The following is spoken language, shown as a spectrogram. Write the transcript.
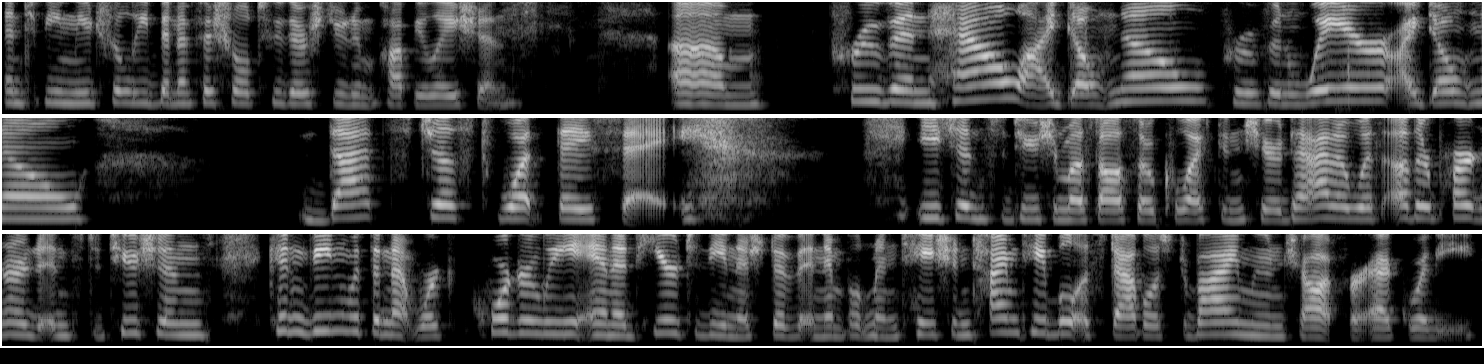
and to be mutually beneficial to their student populations. Um, Proven how? I don't know. Proven where? I don't know. That's just what they say. Each institution must also collect and share data with other partnered institutions, convene with the network quarterly, and adhere to the initiative and implementation timetable established by Moonshot for Equity.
